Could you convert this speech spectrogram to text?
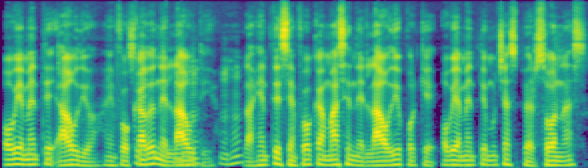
obviamente, audio, enfocado Sí. en el audio. ujú. La gente se enfoca más en el audio porque obviamente muchas personas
